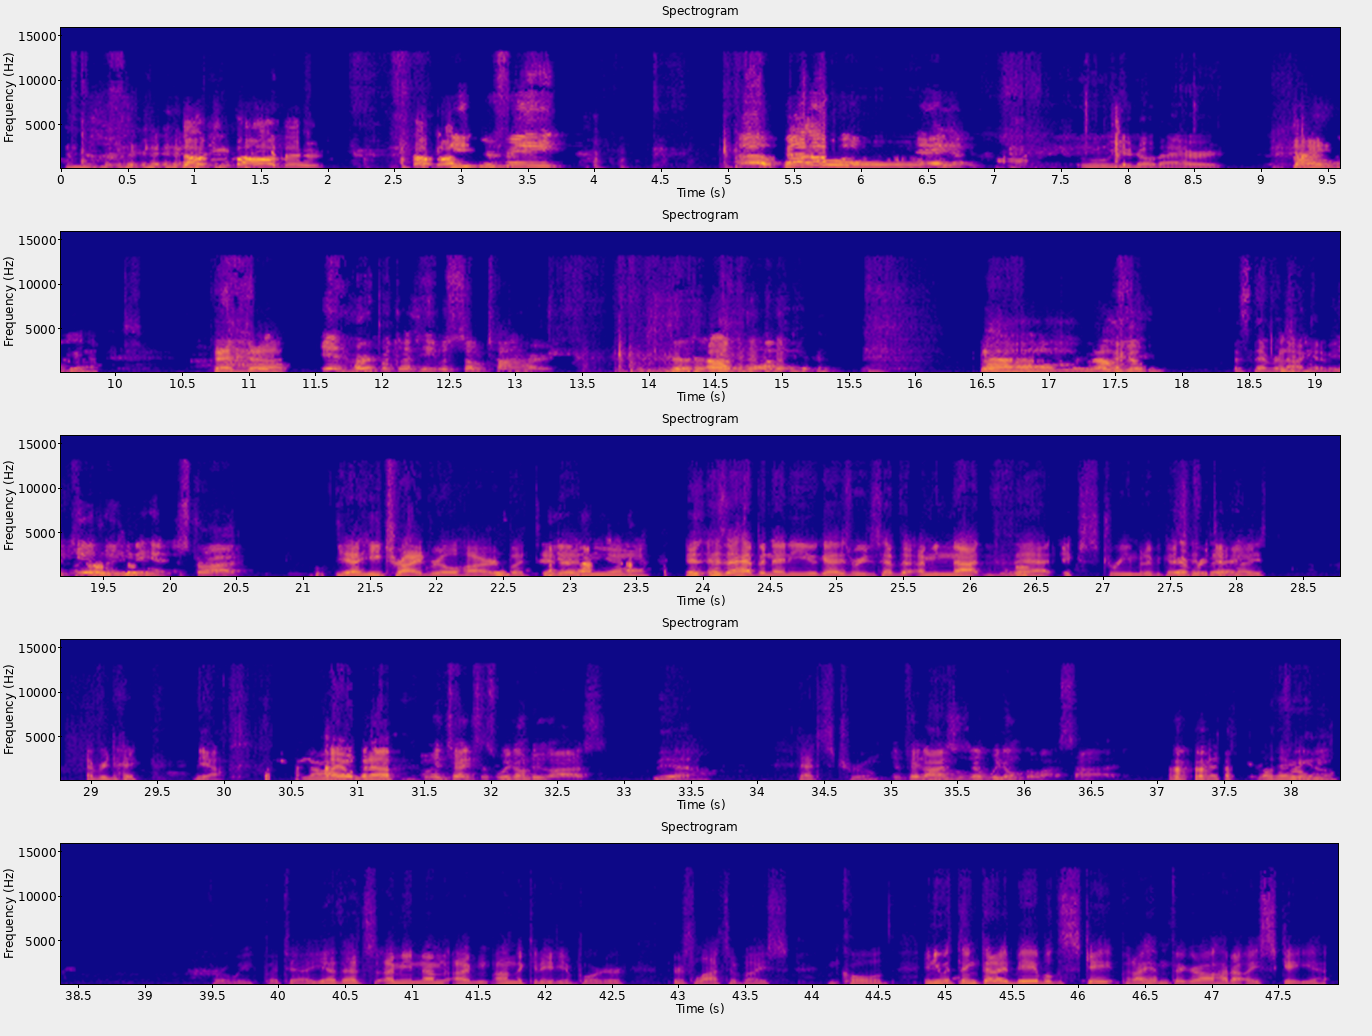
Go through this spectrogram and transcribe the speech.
Don't you fall, dude. Oh, oh. Keep your feet. Oh, oh. Oh, Damn. Ooh, you know that hurt. Damn. That uh, It hurt because he was so tired. Yeah, that was good. one. It's never not going to He be. killed Fun. me when he hit the stride. Yeah, he tried real hard, but did any uh, has has that happened to any of you guys where you just have that? I mean, not that extreme, but if you guys Every hit that day. ice every day, Yeah, No, I open up. I'm in Texas. We don't do ice. Yeah. that's true. If it ices up, we don't go outside. That's true Oh, there for a you week. For a week, but uh, yeah, that's. I mean, I'm I'm on the Canadian border. There's lots of ice and cold, and you would think that I'd be able to skate, but I haven't figured out how to ice skate yet.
